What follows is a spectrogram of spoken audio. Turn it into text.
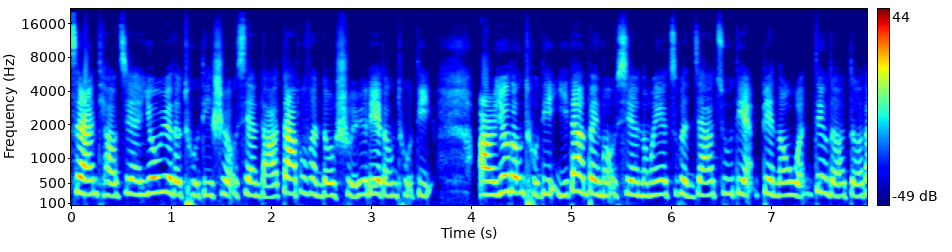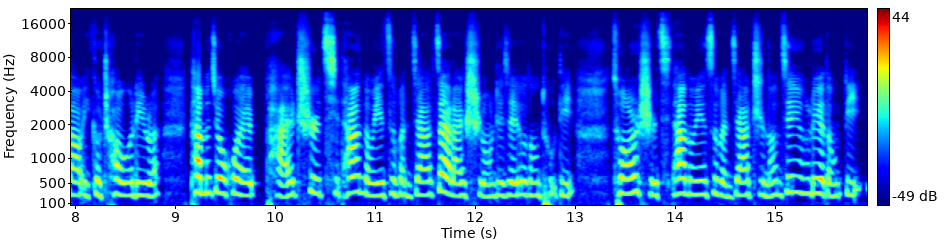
自然条件优越的土地是有限的，大部分都属于劣等土地，而优等土地一旦被某些农业资本家租佃，便能稳定的得到一个超额利润，他们就会排斥其他农业资本家再来使用这些优等土地，从而使其他农业资本家只能经营劣等地。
